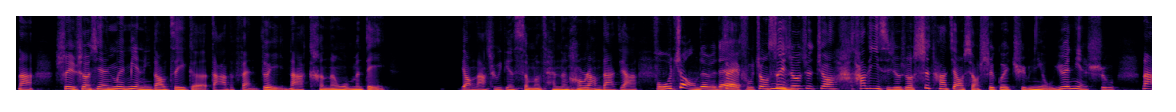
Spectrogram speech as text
那所以说，现在因为面临到这个大家的反对，那可能我们得要拿出一点什么，才能够让大家服众，对不对？对，服众。所以说，就叫他的意思就是说，是他叫小室圭去纽约念书。那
